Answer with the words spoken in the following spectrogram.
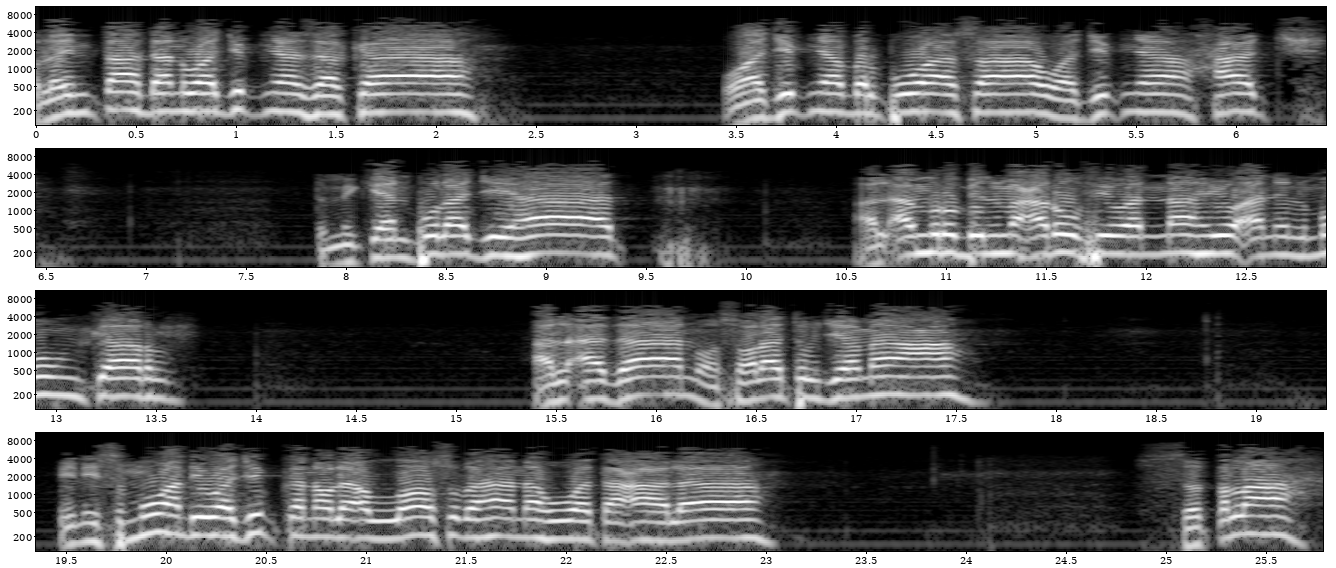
perintah dan wajibnya zakah wajibnya berpuasa wajibnya haji demikian pula jihad. Al-amru bil ma'ruf wan nahyu 'anil munkar. Al-adhan wa salatul jamaah. Ini semua diwajibkan oleh Allah Subhanahu wa taala. Setelah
